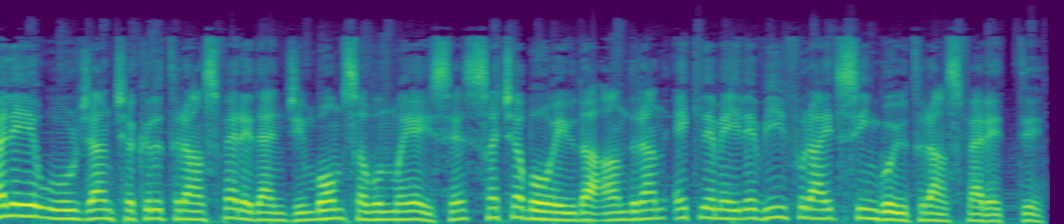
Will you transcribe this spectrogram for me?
Kaleye Uğurcan Çakır'ı transfer eden Cimbom savunmaya ise Saça Boey'u da andıran eklemeyle Wilfried Singo'yu transfer etti.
